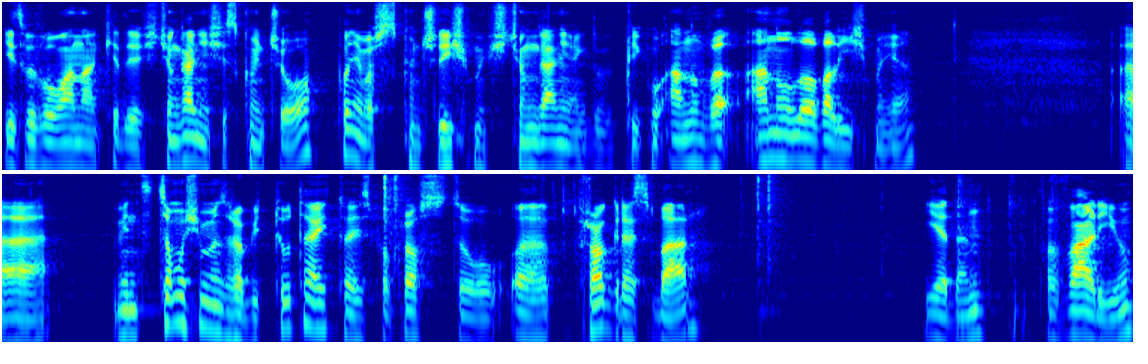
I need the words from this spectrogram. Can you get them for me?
jest wywołana, kiedy ściąganie się skończyło, ponieważ skończyliśmy ściąganie jak gdyby pliku, anulowaliśmy je. E, więc co musimy zrobić tutaj, to jest po prostu e, progress bar 1 value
